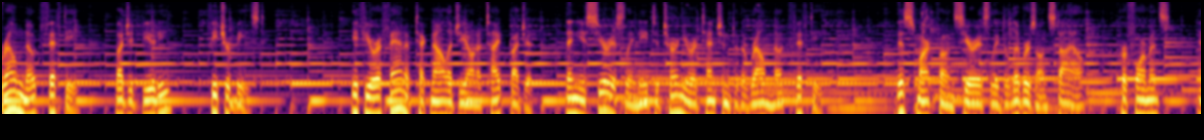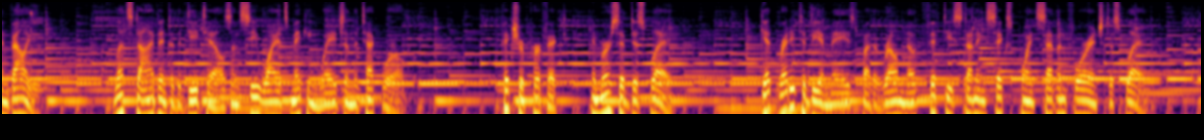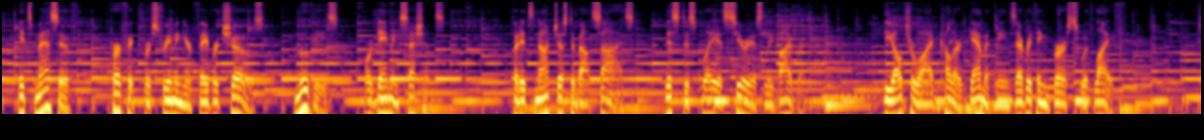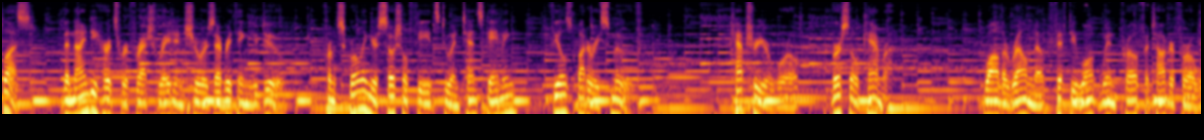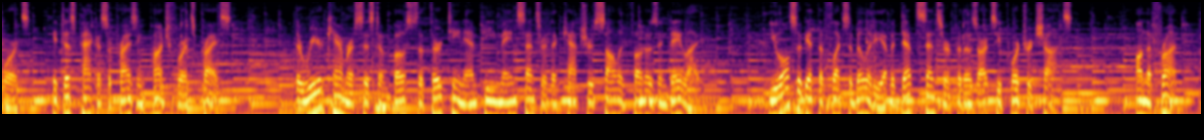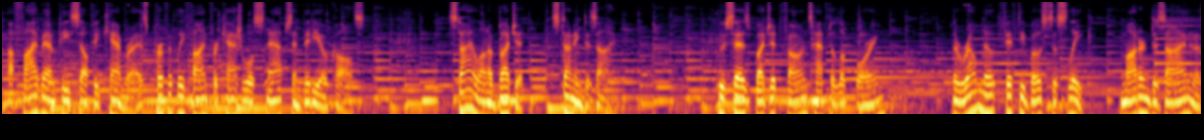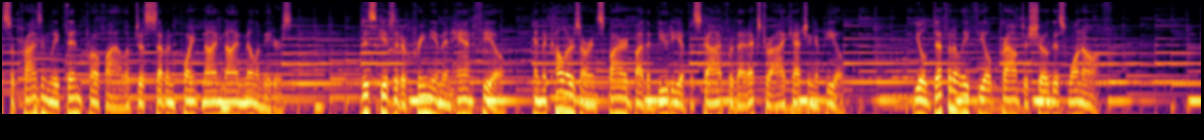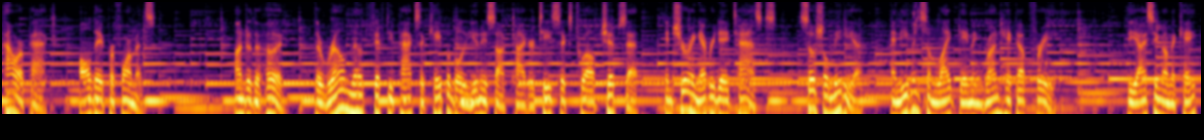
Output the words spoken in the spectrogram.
Realme Note 50, Budget Beauty, Feature Beast. If you're a fan of technology on a tight budget, then you seriously need to turn your attention to the Realme Note 50. This smartphone seriously delivers on style, performance, and value. Let's dive into the details and see why it's making waves in the tech world. Picture perfect, immersive display. Get ready to be amazed by the Realme Note 50's stunning 6.74 inch display. It's massive, perfect for streaming your favorite shows, movies, or gaming sessions. But it's not just about size, this display is seriously vibrant. The ultra-wide color gamut means everything bursts with life. Plus, the 90Hz refresh rate ensures everything you do, from scrolling your social feeds to intense gaming, feels buttery smooth. Capture your world, versatile camera. While the Realme Note 50 won't win Pro Photographer Awards, it does pack a surprising punch for its price. The rear camera system boasts a 13MP main sensor that captures solid photos in daylight. You also get the flexibility of a depth sensor for those artsy portrait shots. On the front, a 5MP selfie camera is perfectly fine for casual snaps and video calls. Style on a budget, stunning design. Who says budget phones have to look boring? The Realme Note 50 boasts a sleek, modern design and a surprisingly thin profile of just 7.99mm. This gives it a premium in hand feel, and the colors are inspired by the beauty of the sky for that extra eye-catching appeal. You'll definitely feel proud to show this one off. Power-packed, all-day performance. Under the hood, the Realme Note 50 packs a capable Unisoc Tiger T612 chipset, ensuring everyday tasks, social media, and even some light gaming run hiccup-free. The icing on the cake?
